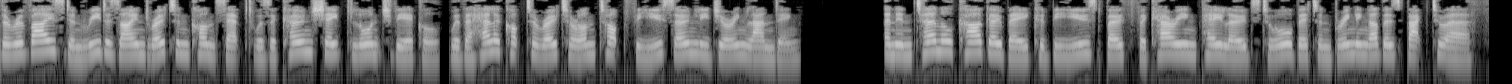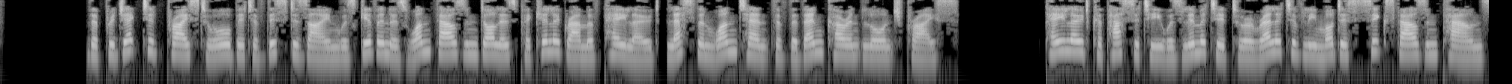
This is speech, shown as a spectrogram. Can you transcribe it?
The revised and redesigned Roton concept was a cone-shaped launch vehicle, with a helicopter rotor on top for use only during landing. An internal cargo bay could be used both for carrying payloads to orbit and bringing others back to Earth. The projected price to orbit of this design was given as $1,000 per kilogram of payload, less than one-tenth of the then current launch price. Payload capacity was limited to a relatively modest 6,000 pounds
